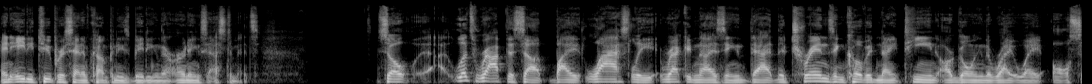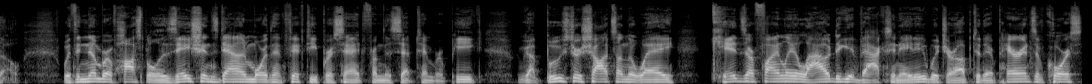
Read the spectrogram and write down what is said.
and eighty two percent of companies beating their earnings estimates. So uh, let's wrap this up by lastly recognizing that the trends in COVID 19 are going the right way also. With the number of hospitalizations down more than 50% from the September peak, we've got booster shots on the way. Kids are finally allowed to get vaccinated, which are up to their parents, of course,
